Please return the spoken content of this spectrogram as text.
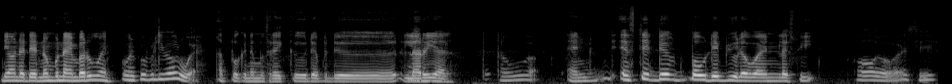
dia orang dah ada number 9 baru kan Oh, lepas beli baru eh? apa ke nama striker daripada L'Oreal. Tak tahu kak. And instead dia baru debut lawan last week. Oh, I see.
